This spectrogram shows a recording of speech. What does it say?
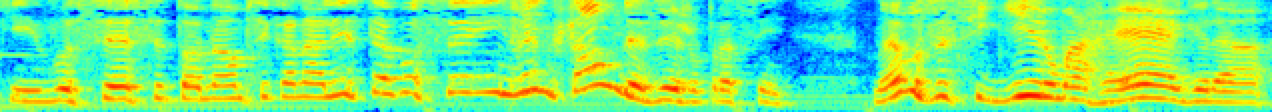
que você se tornar um psicanalista é você inventar um desejo para si. Não é você seguir uma regra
